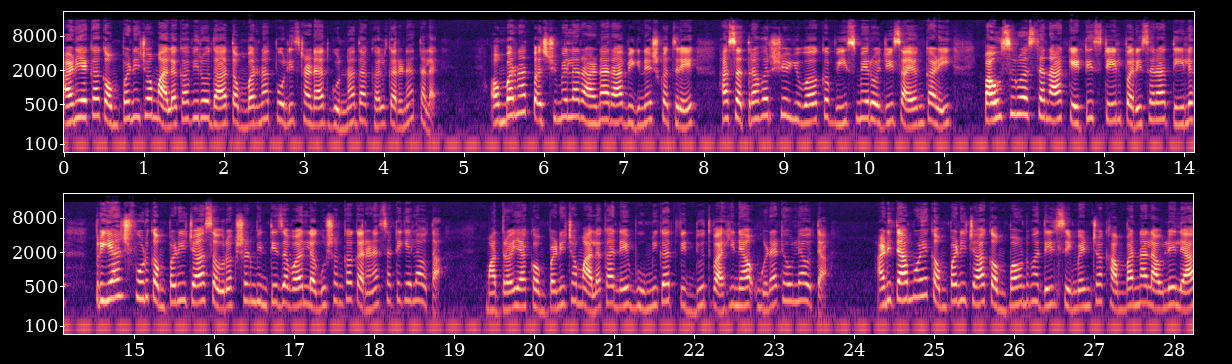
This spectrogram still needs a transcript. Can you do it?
आणि एका कंपनीच्या मालकाविरोधात अंबरनाथ पोलीस ठाण्यात गुन्हा दाखल करण्यात आलाय. अंबरनाथ पश्चिमेला राहणारा विघ्नेश कचरे हा सतरा वर्षीय युवक वीस मे रोजी सायंकाळी पाऊस सुरू असताना केटी स्टील परिसरातील प्रियांश फूड कंपनीच्या संरक्षण भिंतीजवळ लघुशंका करण्यासाठी गेला होता. मात्र या कंपनीच्या मालकाने भूमिगत विद्युत वाहिन्या उघड्या ठेवल्या होत्या आणि त्यामुळे कंपनीच्या कंपाऊंडमधील सिमेंटच्या खांबांना लावलेल्या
